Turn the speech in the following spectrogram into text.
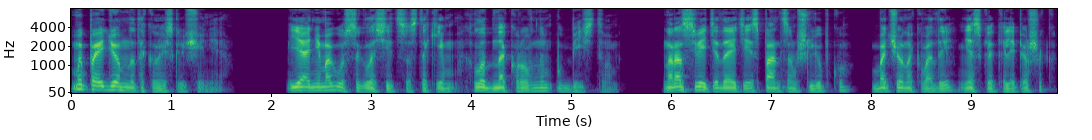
Мы пойдем на такое исключение. Я не могу согласиться с таким хладнокровным убийством. На рассвете дайте испанцам шлюпку, бочонок воды, несколько лепешек,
